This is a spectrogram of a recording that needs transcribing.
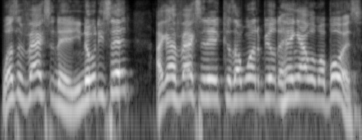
wasn't vaccinated. You know what he said? I got vaccinated because I wanted to be able to hang out with my boys.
